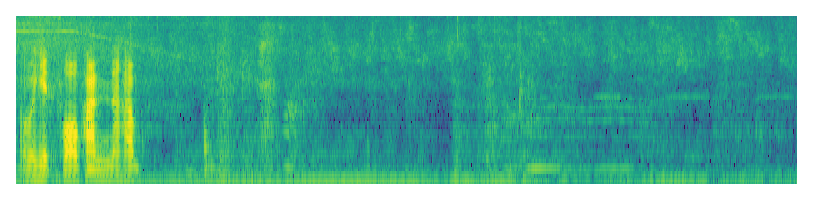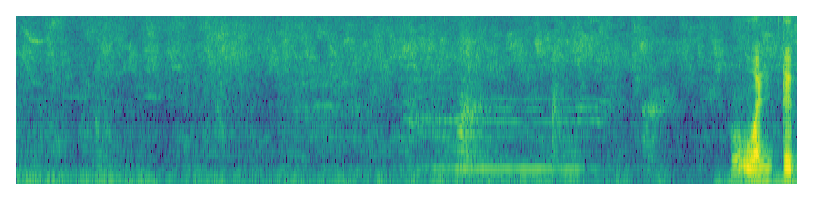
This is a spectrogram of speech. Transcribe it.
เอาไปเฮ็ดพอพันนะครับ อ้วนตึก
